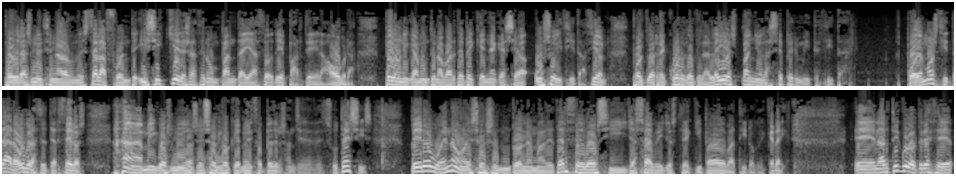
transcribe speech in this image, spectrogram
Podrás mencionar dónde está la fuente y si quieres hacer un pantallazo de parte de la obra, pero únicamente una parte pequeña que sea uso y citación, porque os recuerdo que la ley española se permite citar. Podemos citar obras de terceros. Amigos míos, eso es lo que no hizo Pedro Sánchez en su tesis. Pero bueno, eso es un problema de terceros y ya sabéis, yo estoy aquí para debatir lo que queráis. El artículo 13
